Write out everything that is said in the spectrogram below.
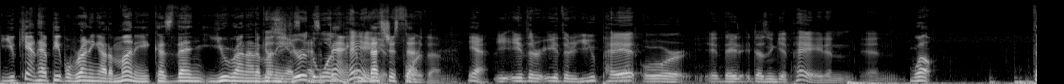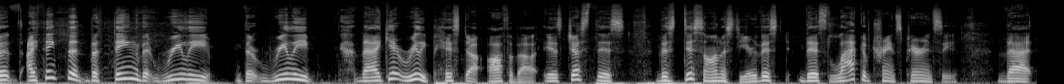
You can't have people running out of money because then you run out of because money you're as the a one bank. I paying mean, that's just for that. them. Yeah. Either either you pay Yeah. it or it, they, it doesn't get paid, and and Well, the I think that the thing that really that really that I get really pissed off about is just this this dishonesty or this this lack of transparency that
